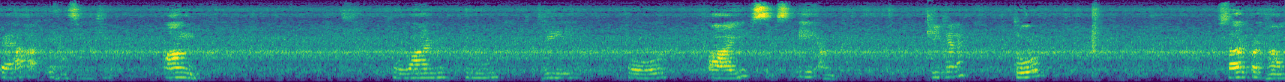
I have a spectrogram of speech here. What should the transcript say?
क्या यहाँ से लिखिए। अंक one two three four five six ए अंक ठीक है ना? तो सर्वप्रथम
